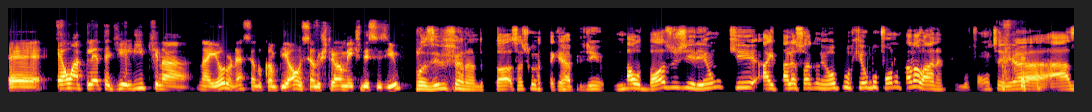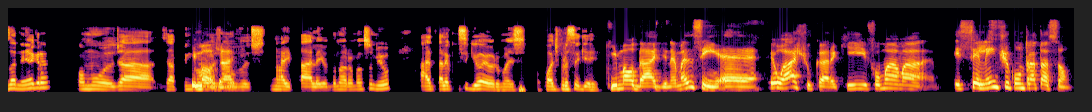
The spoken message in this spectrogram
é, é um atleta de elite na, na Euro, né? Sendo campeão e sendo extremamente decisivo. Inclusive, Fernando, só, só te cortar aqui rapidinho, maldosos diriam que a Itália só ganhou porque o Buffon não estava lá, né? O Buffon seria a asa negra, como já, já pingou as luvas na Itália e o Donnarumma assumiu, a Itália conseguiu a Euro, mas pode prosseguir. Que maldade, né? Mas assim, é, eu acho, cara, que foi uma, uma excelente contratação.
